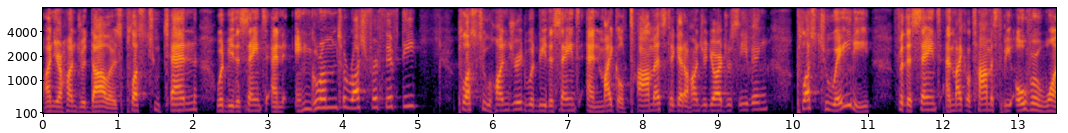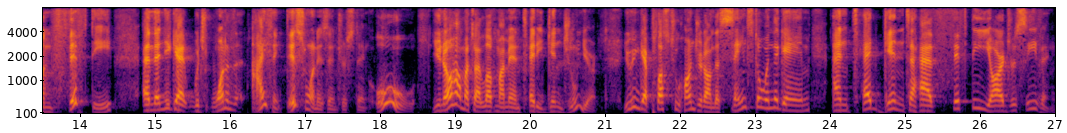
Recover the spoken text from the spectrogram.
on your $100. Plus 210 would be the Saints and Ingram to rush for 50. Plus 200 would be the Saints and Michael Thomas to get 100 yards receiving. Plus 280 for the Saints and Michael Thomas to be over 150. And then you get, which one of the, I think this one is interesting. Ooh, you know how much I love my man Teddy Ginn Jr. You can get plus 200 on the Saints to win the game and Ted Ginn to have 50 yards receiving.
